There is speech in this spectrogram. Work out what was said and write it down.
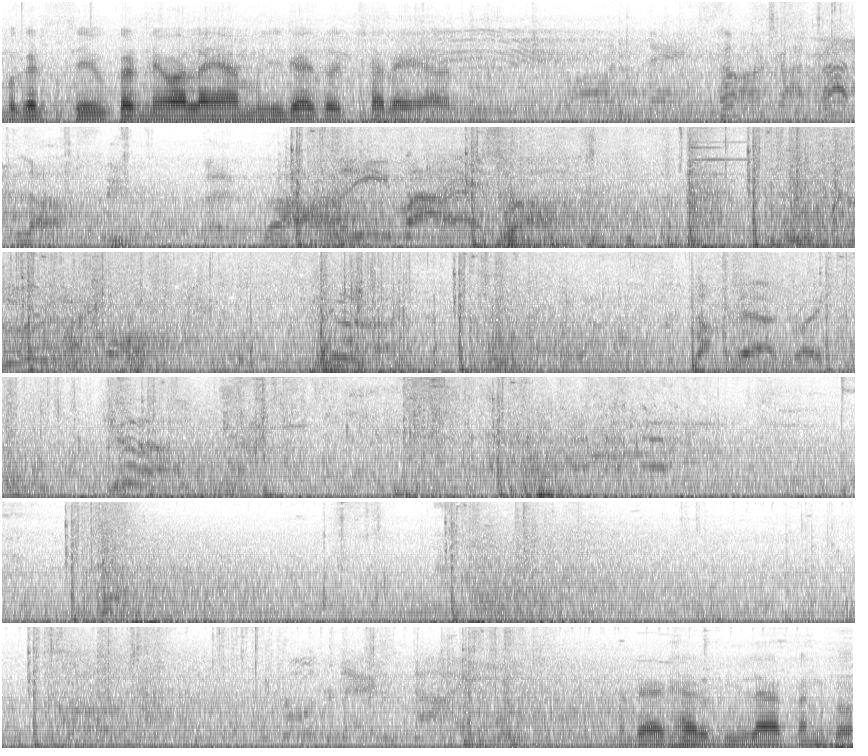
मगर सेव करने वाला यहाँ मिल जाए तो अच्छा रहे यार। रेड हर्ब मिला अपन को।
